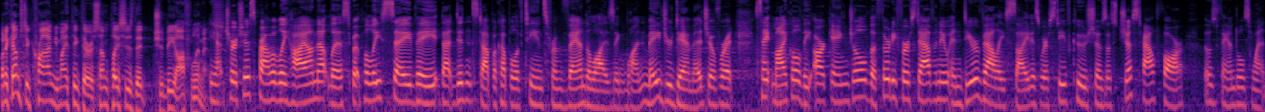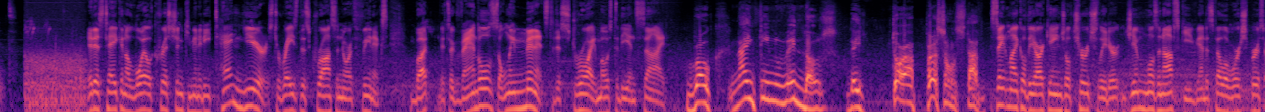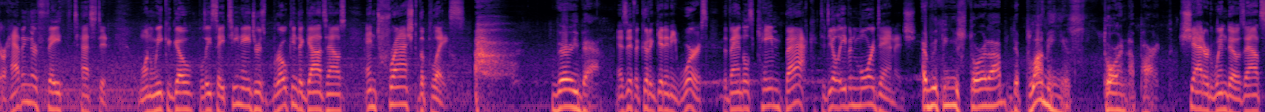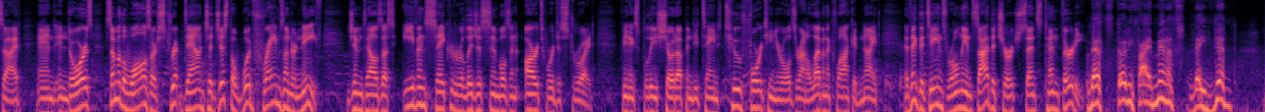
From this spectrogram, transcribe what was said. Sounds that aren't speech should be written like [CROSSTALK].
When it comes to crime, you might think there are some places that should be off limits. Yeah, churches probably high on that list, but police say they that didn't stop a couple of teens from vandalizing one. Major damage over at St. Michael, the Archangel, the 31st Avenue and Deer Valley site is where Steve Coos shows us just how far those vandals went. It has taken a loyal Christian community 10 years to raise this cross in North Phoenix, but it took vandals only minutes to destroy most of the inside broke 19 windows. They tore up personal stuff. St. Michael the Archangel church leader Jim Lozanovsky and his fellow worshippers are having their faith tested. One week ago, police say teenagers broke into God's house and trashed the place. [SIGHS] Very bad. As if it couldn't get any worse, the vandals came back to deal even more damage. Everything is stored up, the plumbing is torn apart shattered windows outside, and indoors, some of the walls are stripped down to just the wood frames underneath. Jim tells us even sacred religious symbols and art were destroyed. Phoenix police showed up and detained two 14-year-olds around 11 o'clock at night. They think the teens were only inside the church since 10:30. That's 35 minutes. They did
